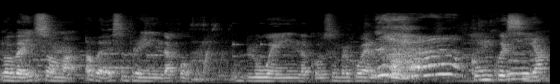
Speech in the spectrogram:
Vabbè, insomma, vabbè, è sempre indaco. Blu e indaco, sempre quello. Comunque sia,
